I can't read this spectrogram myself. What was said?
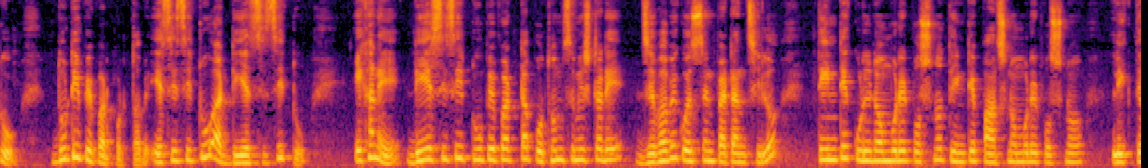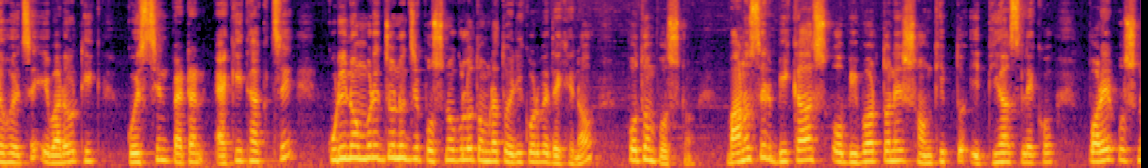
টু দুটি পেপার পড়তে হবে এসিসি টু আর ডিএসসিসি টু এখানে ডিএসসিসি টু পেপারটা প্রথম সেমিস্টারে যেভাবে কোয়েশ্চেন প্যাটার্ন ছিল তিনটে কুড়ি নম্বরের প্রশ্ন, তিনটে পাঁচ নম্বরের প্রশ্ন লিখতে হয়েছে। এবারেও ঠিক কোয়েশ্চেন প্যাটার্ন একই থাকছে। কুড়ি নম্বরের জন্য যে প্রশ্নগুলো তোমরা তৈরি করবে, দেখে নাও। প্রথম প্রশ্ন, মানুষের বিকাশ ও বিবর্তনের সংক্ষিপ্ত ইতিহাস লেখো। পরের প্রশ্ন,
